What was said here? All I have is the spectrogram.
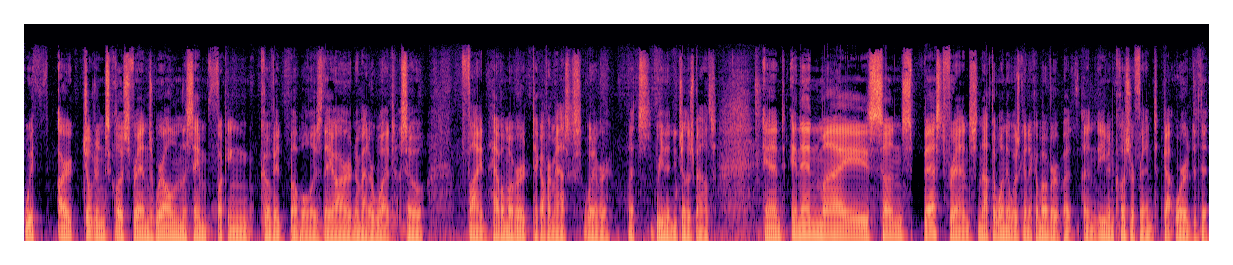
with our children's close friends, we're all in the same fucking COVID bubble as they are, no matter what. So, fine, have them over, take off our masks, whatever. Let's breathe in each other's mouths. And and then my son's best friend, not the one that was going to come over, but an even closer friend, got word that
